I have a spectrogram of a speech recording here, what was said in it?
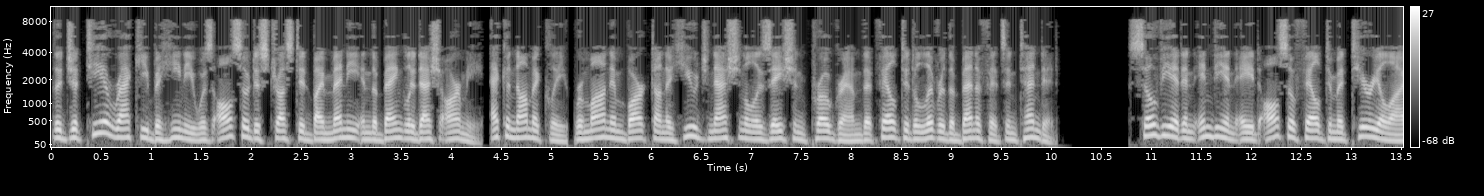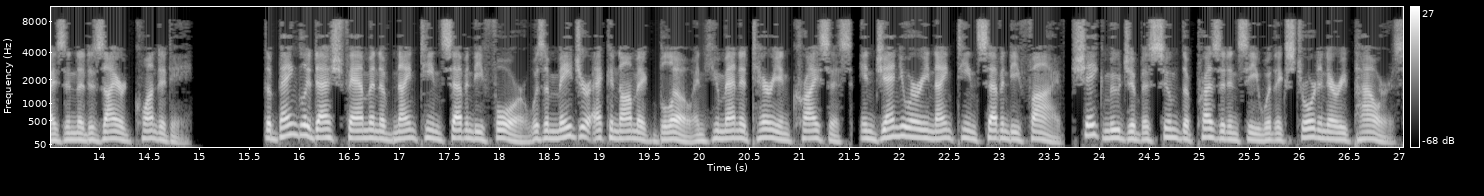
The Jatiya Rakkhi Bahini was also distrusted by many in the Bangladesh army. Economically, Rahman embarked on a huge nationalization program that failed to deliver the benefits intended. Soviet and Indian aid also failed to materialize in the desired quantity. The Bangladesh famine of 1974 was a major economic blow and humanitarian crisis. In January 1975, Sheikh Mujib assumed the presidency with extraordinary powers,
